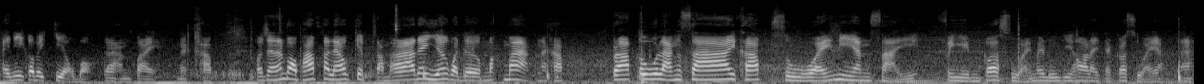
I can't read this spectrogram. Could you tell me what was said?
ไอ้นี่ก็ไปเกี่ยวบาะกลางไปนะครับ เพราะฉะนั้นพอกพับมาแล้วเก็บสัมภาระได้เยอะกว่าเดิมมาก ๆนะครับ ประตูหลังซ้ายครับ สวยเนียนใส ฟิล์มก็สวยไม่รู้ยี่ห้ออะไรแต่ก็สวยอะนะ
